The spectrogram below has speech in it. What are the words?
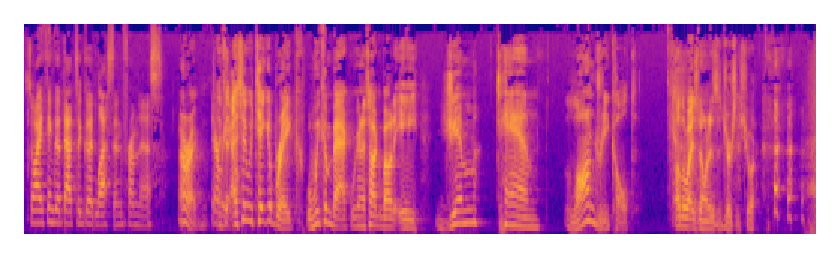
So I think that that's a good lesson from this. All right. There I, th- go. I say we take a break. When we come back, we're going to talk about a gym Tan laundry cult, otherwise known as the Jersey Shore.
